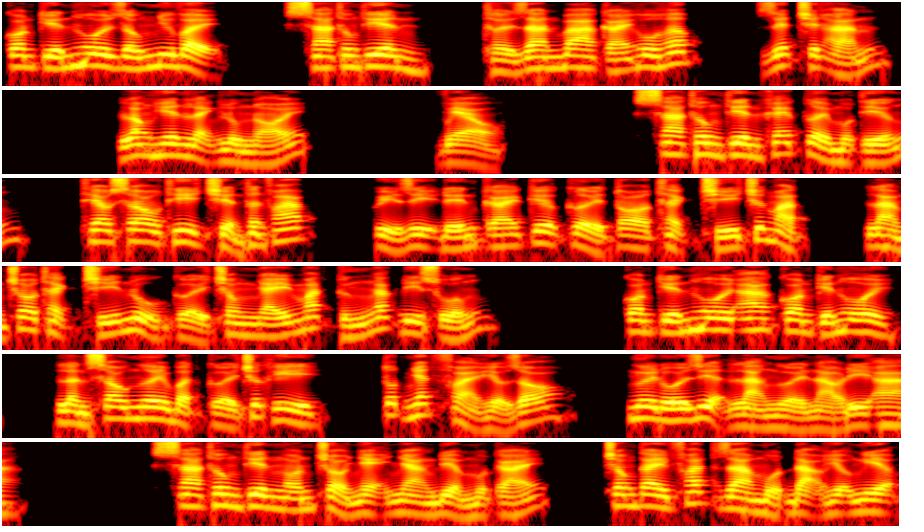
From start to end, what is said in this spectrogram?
Con kiến hôi giống như vậy, Sa thông thiên, thời gian ba cái hô hấp, giết chết hắn. Long Hiên lạnh lùng nói. Vèo. Sa thông thiên khép cười một tiếng, theo sau thi triển thân pháp, quỷ dị đến cái kia cười to thạch trí trước mặt, làm cho thạch trí nụ cười trong nháy mắt cứng ngắc đi xuống. Con kiến hôi a con kiến hôi, lần sau ngươi bật cười trước khi, tốt nhất phải hiểu rõ, ngươi đối diện là người nào đi a. Sa thông thiên ngón trỏ nhẹ nhàng điểm một cái, trong tay phát ra một đạo hiệu nghiệm,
